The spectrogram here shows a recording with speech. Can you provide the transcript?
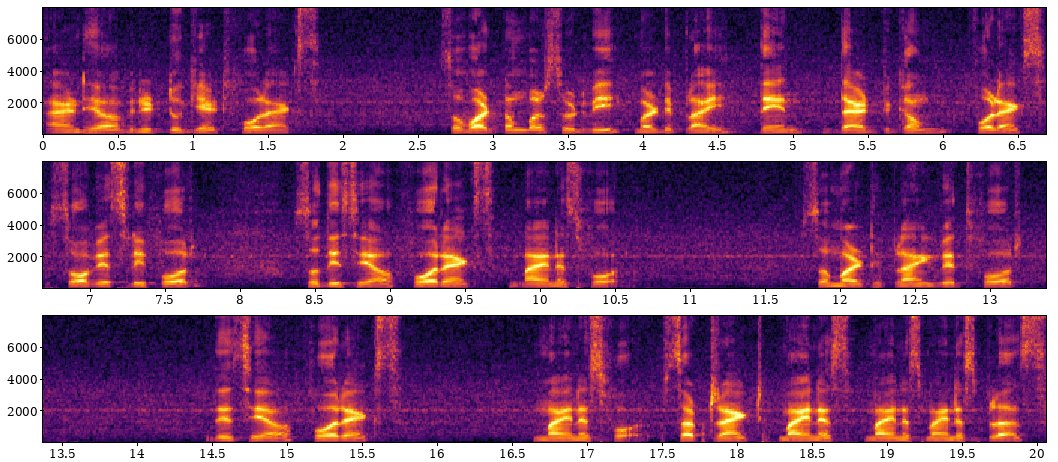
and here we need to get 4x so what number should we multiply? Then that become 4x so obviously 4 so this here 4x minus 4 so multiplying with 4 this here 4x minus 4 subtract minus minus minus plus.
